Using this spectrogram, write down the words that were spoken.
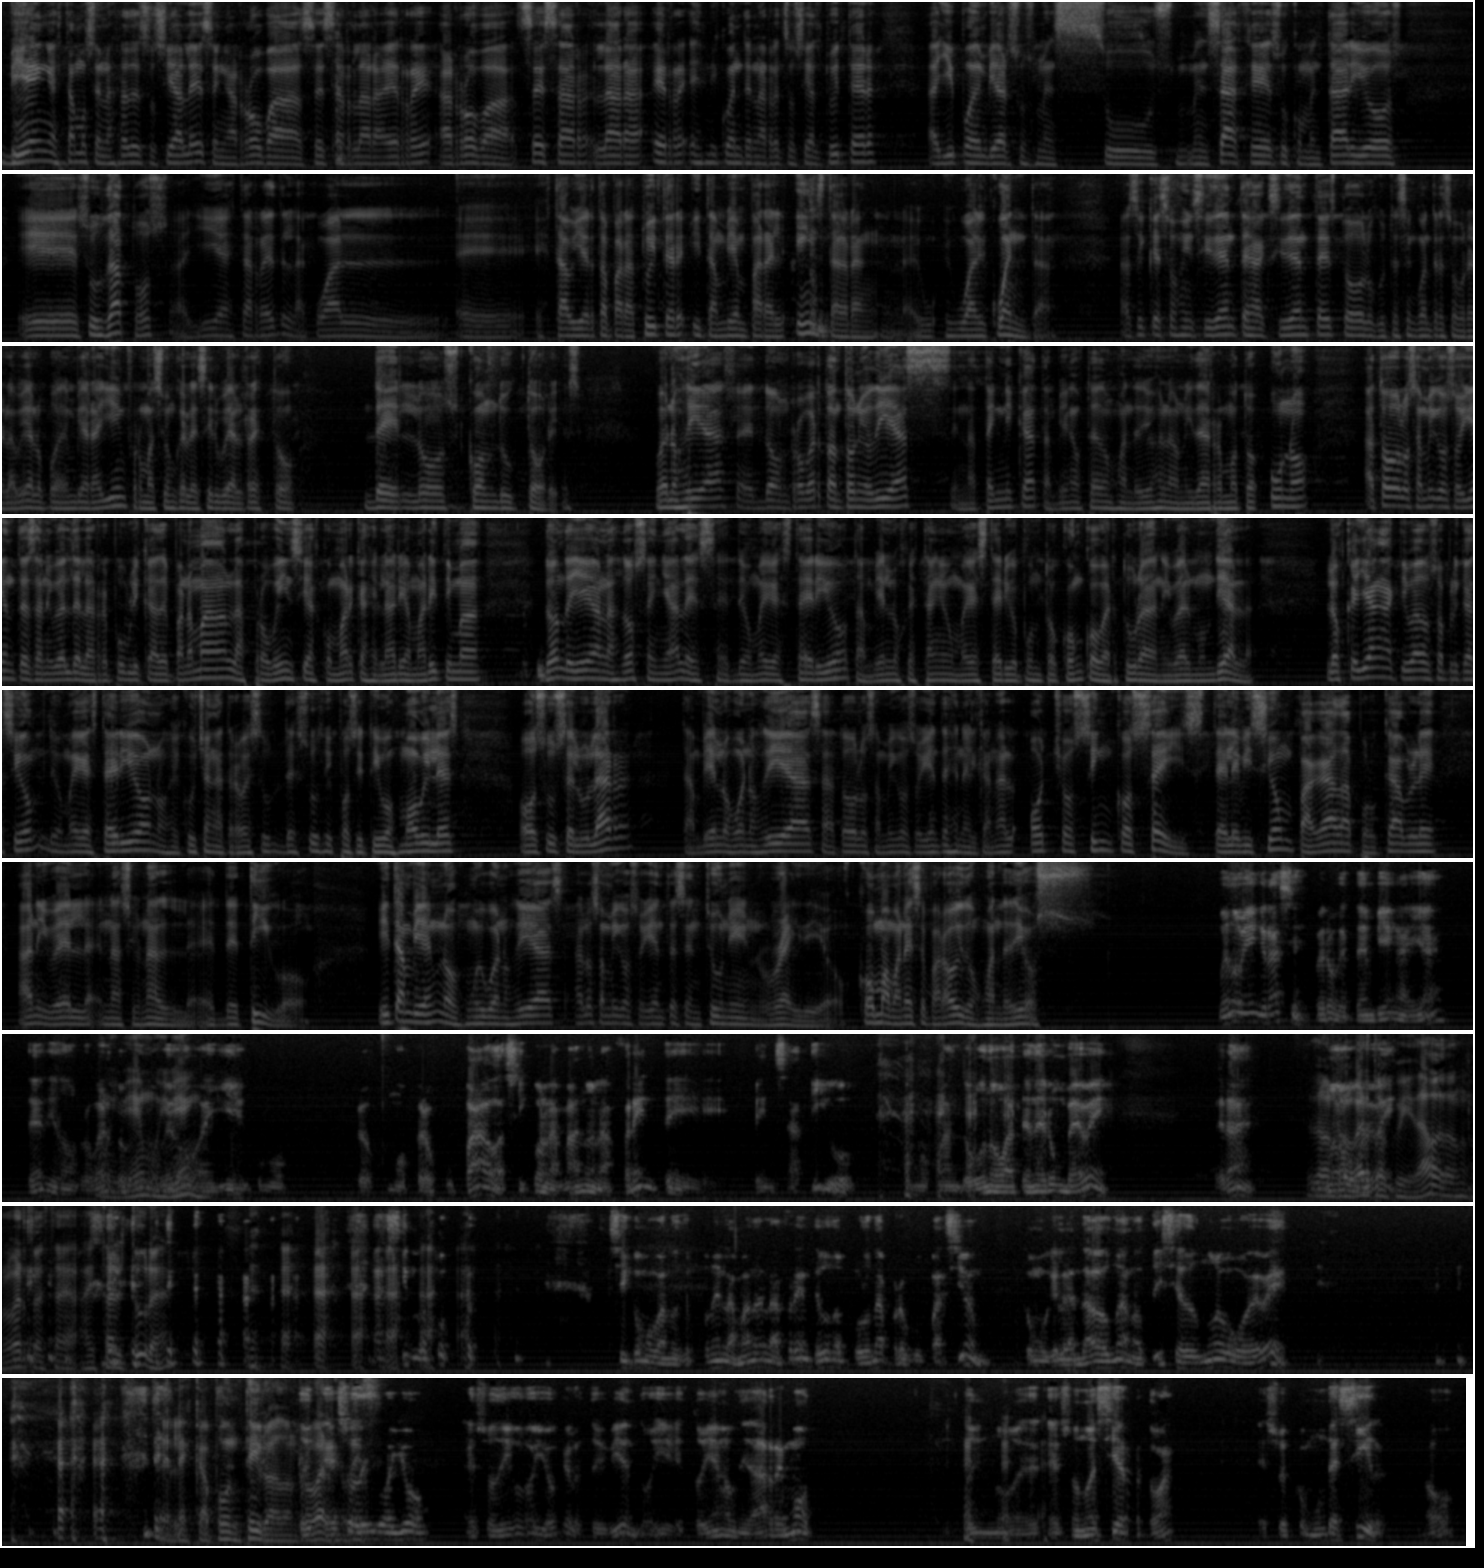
Bien, estamos en las redes sociales en arroba César Lara R, arroba César Lara R es mi cuenta en la red social Twitter. Allí puede enviar sus mensajes, sus comentarios, eh, sus datos allí a esta red, la cual eh, está abierta para Twitter y también para el Instagram, igual cuenta. Así que esos incidentes, accidentes, todo lo que usted se encuentre sobre la vía lo puede enviar allí, información que le sirve al resto de los conductores. Buenos días, eh, don Roberto Antonio Díaz en la técnica, también a usted, don Juan de Dios en la unidad remoto 1 a todos los amigos oyentes a nivel de la República de Panamá, las provincias, comarcas, el área marítima, donde llegan las dos señales eh, de Omega Estéreo, también los que están en omegaestereo.com, cobertura a nivel mundial. Los que ya han activado su aplicación de Omega Estéreo nos escuchan a través de sus dispositivos móviles o su celular. También los buenos días a todos los amigos oyentes en el canal 856, televisión pagada por cable a nivel nacional eh, de Tigo. Y también los muy buenos días a los amigos oyentes en Tuning Radio. ¿Cómo amanece para hoy, don Juan de Dios? Bueno, bien, gracias. Espero que estén bien allá. Usted y don Roberto. Muy bien, muy bien. Allí como, como preocupado, así con la mano en la frente, pensativo, como cuando uno va a tener un bebé. ¿Verdad? Don Roberto, cuidado, don Roberto, a esta, a esta altura. así como cuando se pone la mano en la frente uno por una preocupación como que le han dado una noticia de un nuevo bebé. Se le escapó un tiro a don Roberto. Eso digo yo, eso digo yo que lo estoy viendo y estoy en la unidad remota. eso no es cierto, ¿ah? eso es como un decir, ¿no?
